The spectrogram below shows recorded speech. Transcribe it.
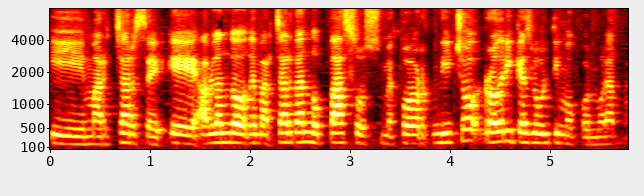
y marcharse. Eh, hablando de marchar, dando pasos, mejor dicho, Rodri, ¿qué es lo último con Morata?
